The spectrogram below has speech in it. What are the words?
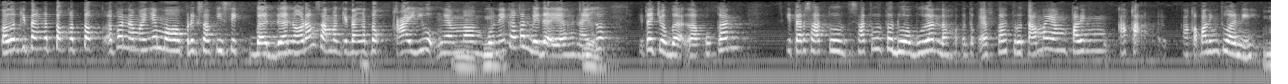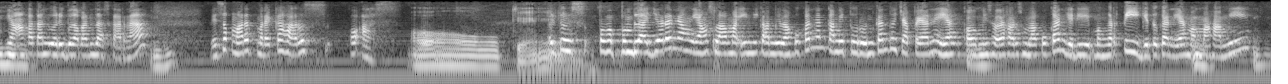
Kalau kita ngetok-ngetok apa namanya mau periksa fisik badan orang sama kita ngetok kayu sama hmm. boneka kan beda ya. Nah yeah. itu kita coba lakukan sekitar satu satu atau dua bulan lah untuk FK terutama yang paling kakak kakak paling tua nih mm -hmm. yang angkatan 2018 karena mm -hmm besok Maret mereka harus koas. Oh, oke. Okay. Itu pembelajaran yang yang selama ini kami lakukan kan kami turunkan tuh capaiannya ya. Kalau hmm. misalnya harus melakukan jadi mengerti gitu kan ya, hmm. memahami. Hmm.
